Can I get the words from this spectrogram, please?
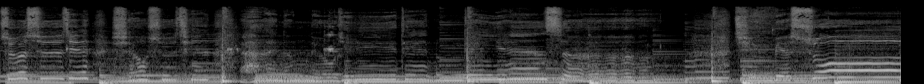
这世界消失前，还能留一点点颜色，请别说。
